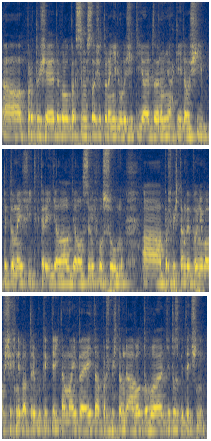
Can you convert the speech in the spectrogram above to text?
a protože developer si myslel, že to není důležitý a je to jenom nějaký další pitomý feed, který dělal, dělal jsem jich 8 a proč bych tam vyplňoval všechny atributy, které tam mají být a proč bych tam dával tohle, je to zbytečný.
